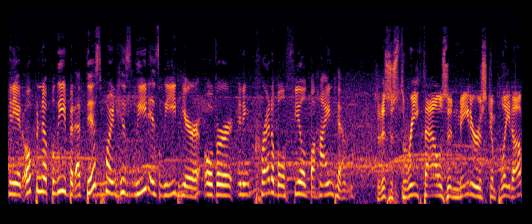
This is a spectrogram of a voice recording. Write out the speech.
and he had opened up a lead. But at this point, his lead is lead here over an incredible field behind him. So this is 3,000 meters complete up.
